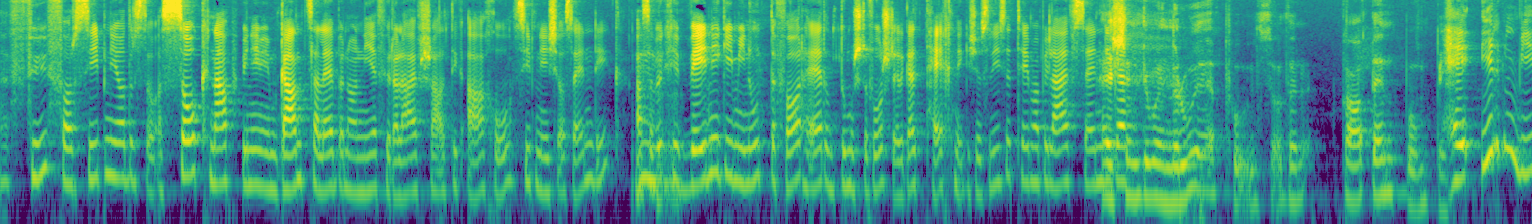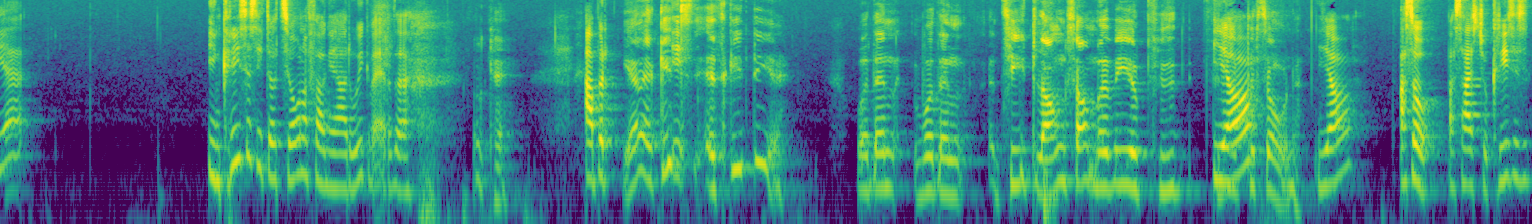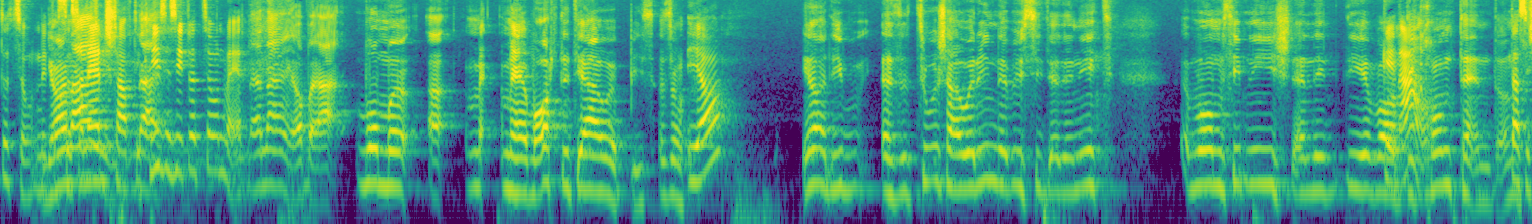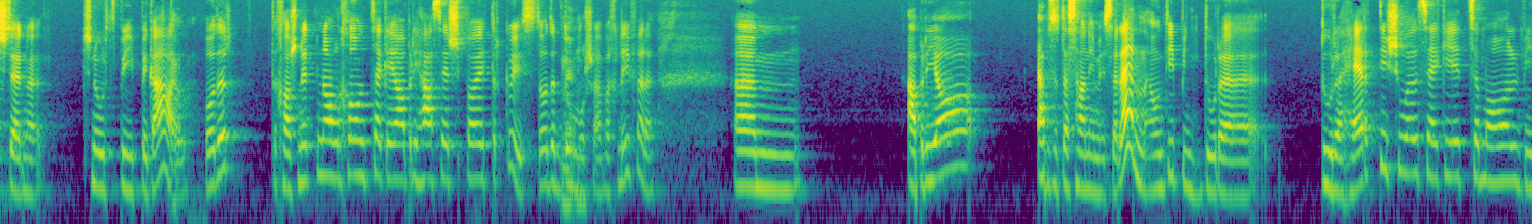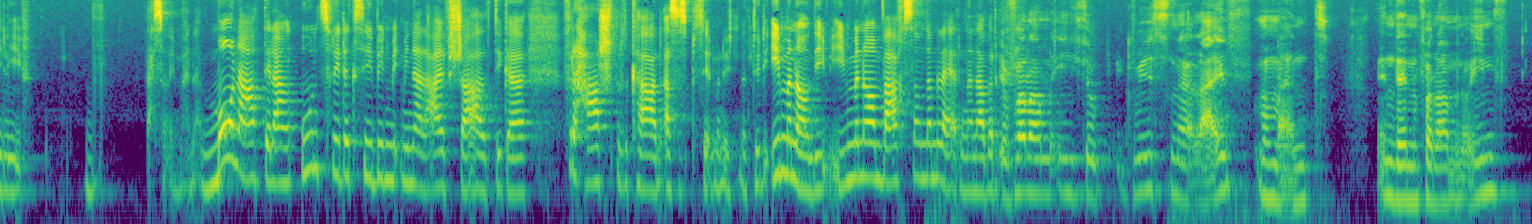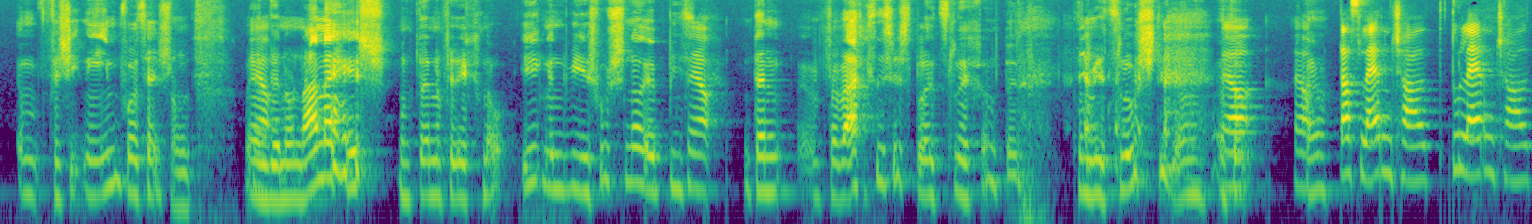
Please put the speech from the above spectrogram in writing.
fünf vor sieben oder so. Also so knapp bin ich meinem ganzen Leben noch nie für eine Live-Schaltung angekommen. Sieben ist ja Sendung. Also wirklich wenige Minuten vorher. Und du musst dir vorstellen, gell, Technik ist ein Riesenthema bei Live-Sendungen. Hast denn du einen Ruhepuls oder geht denn die Pumpe? Hey, irgendwie in Krisensituationen fange ich an ruhig zu werden. Okay. Aber Ja, es gibt, es gibt die, wo dann, wo dann die Zeit langsamer wird für, für Ja. die Personen. ja, also was heißt schon Krisensituation? Nicht, Ja, dass das eine nein, ernsthafte nein. Krisensituation wäre. Nein, nein, aber äh, wo man, äh, man, man erwartet ja auch etwas. Also, Ja, ja, die, also die Zuschauerinnen wissen ja dann nicht, wo am 7. ist, dann die, erwarten Genau. Content. Und das ist dann die Schnurzpiepe egal, oder? Du kannst nicht nachkommen und sagen, ja, aber ich habe es erst später gewusst, oder? Du Ja. musst einfach liefern. Ähm, aber ja, also das habe ich lernen und ich bin durch eine, durch eine harte Schule, sage ich jetzt einmal, weil ich also ich meine, monatelang unzufrieden war mit meinen Live-Schaltungen, verhaspelt kann. Also es passiert mir natürlich immer noch und ich bin immer noch am Wachsen und am Lernen, aber ja, vor allem in so gewissen Live-Momenten, wenn du dann vor allem noch Inf ähm, verschiedene Infos hast und wenn Ja. du noch Namen hast und dann vielleicht noch irgendwie sonst noch etwas ja. dann äh, verwechselst du es plötzlich und dann, dann wird es lustig. ja. Also, ja, ja. ja. Das lernst halt, du lernst halt,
